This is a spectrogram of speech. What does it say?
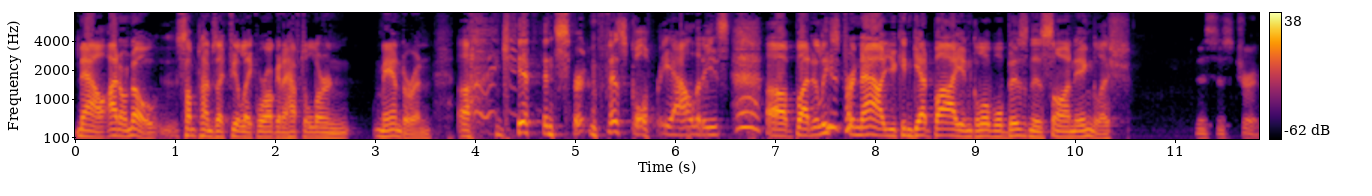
now, I don't know. Sometimes I feel like we're all going to have to learn Mandarin, uh, given certain fiscal realities. Uh, but at least for now, you can get by in global business on English. This is true.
